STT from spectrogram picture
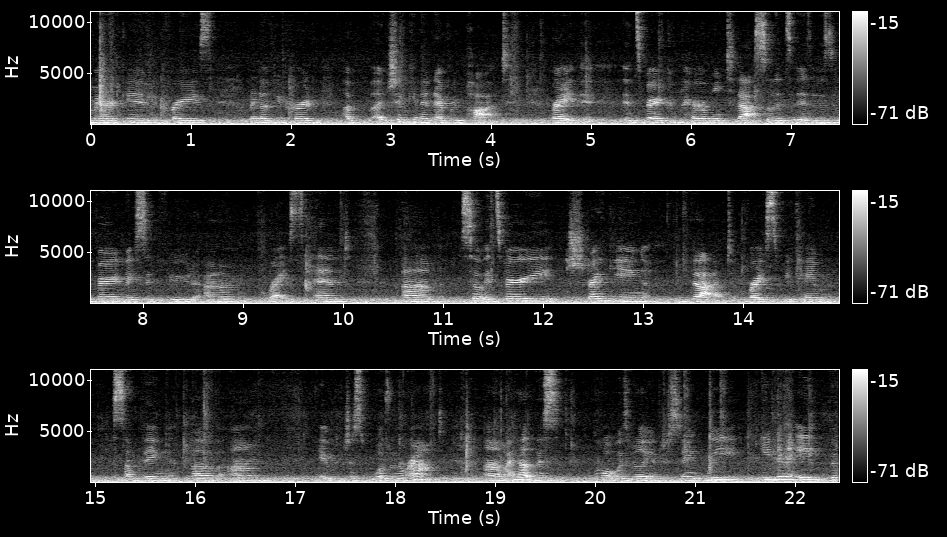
American phrase, I don't know if you've heard, a, a chicken in every pot, right? It, it's very comparable to that. So it was a very basic food, um, rice. And um, so it's very striking that rice became something of, um, it just wasn't around. Um, I thought this quote was really interesting. We even ate the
